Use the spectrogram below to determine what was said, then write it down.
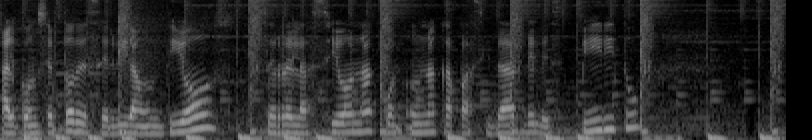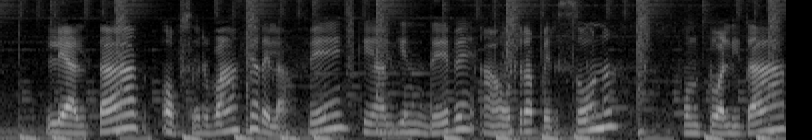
al concepto de servir a un Dios. Se relaciona con una capacidad del espíritu, lealtad, observancia de la fe que alguien debe a otra persona puntualidad,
